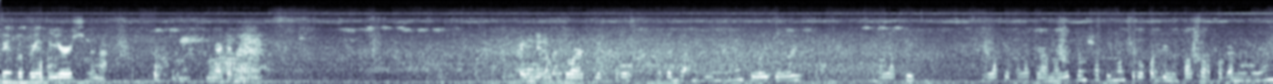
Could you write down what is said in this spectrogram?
10 to 20 years na na. Mga ganyan. Ay, hindi naman dwarf yan. Pero maganda ang bunga niyan. Tuloy-tuloy. Malaki. Malaki talaga. Maliit lang siya tingnan. Pero pag binutasa, pag ano mo yan,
